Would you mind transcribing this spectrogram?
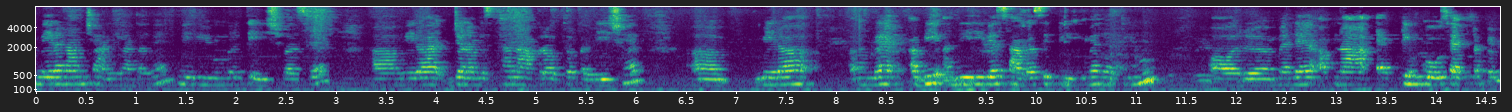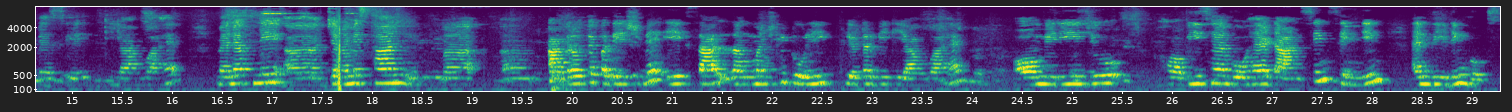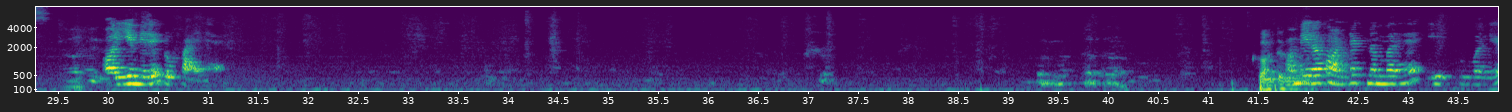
मेरा नाम चांदी यादव है मेरी उम्र तेईस वर्ष है। आ, मेरा जन्म स्थान आगरा उत्तर प्रदेश है। आ, मेरा आ, मैं अभी अंधेरी व सागर से टीवी में रहती हूँ और मैंने अपना एक्टिंग कोर्स एक्टर पे से किया हुआ है। मैंने अपने जन्म स्थान आगरा उत्तर प्रदेश में एक साल रंगमंच की टोली थिएटर भी किया हुआ है और मेरी जो हॉबीज हैं वो है dancing singing and reading books और ये मेरे प्रोफ़ाइल है। और मेरा कांटेक्ट नंबर है एट टू वन एट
